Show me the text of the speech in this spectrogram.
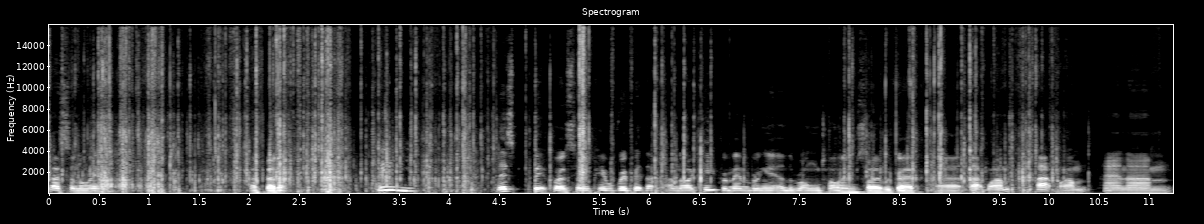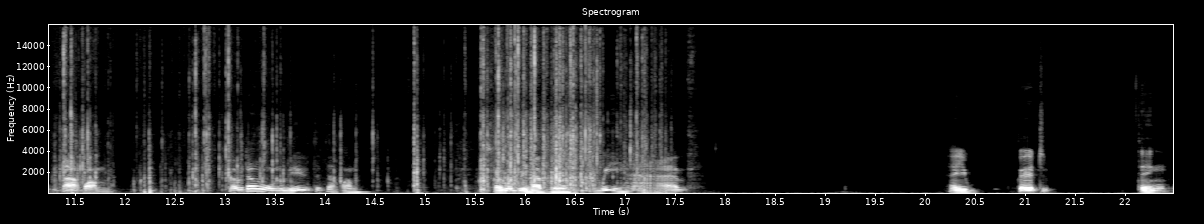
that's annoying. That's better. Whee! A bit where I've seen people rip it, that, and I keep remembering it at the wrong time. So we grab uh, that one, that one, and um, that one. No, we don't all of you did that one. So what do we have here? We have a red thing,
